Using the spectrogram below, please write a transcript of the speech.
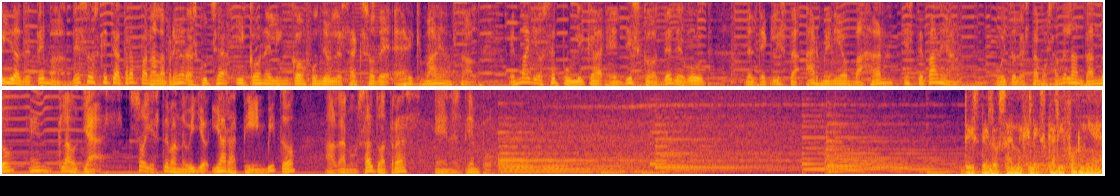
Maravilla de tema, de esos que te atrapan a la primera escucha y con el inconfundible saxo de Eric Marienthal. En mayo se publica el disco de debut del teclista armenio Bahan Stepanian. Hoy te lo estamos adelantando en Cloud Jazz. Soy Esteban Novillo y ahora te invito a dar un salto atrás en el tiempo. Desde Los Ángeles, California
